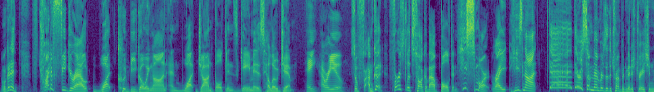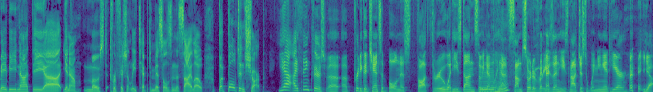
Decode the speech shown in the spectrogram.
we're going to try to figure out what could be going on and what John Bolton's game is. Hello, Jim. Hey, how are you? So i I'm good. First, let's talk about Bolton. He's smart, right? He's not eh, there are some members of the Trump administration, maybe not the uh, you know most proficiently tipped missiles in the silo, but Bolton's sharp. Yeah, I think there's a, a, pretty good chance that Bolton has thought through what he's done, so he mm-hmm. definitely has some sort of reason. he's not just winging it here. yeah,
